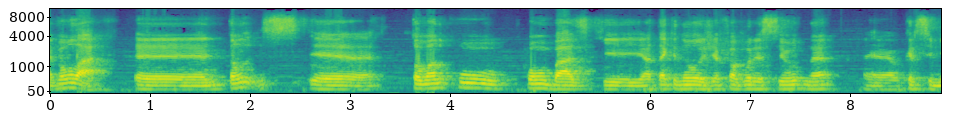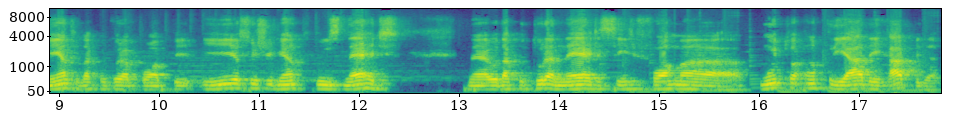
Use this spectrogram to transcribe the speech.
É, vamos lá. É, então, é, tomando por, como base que a tecnologia favoreceu né, é, o crescimento da cultura pop e o surgimento dos nerds, né, ou da cultura nerd, assim, de forma muito ampliada e rápida,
